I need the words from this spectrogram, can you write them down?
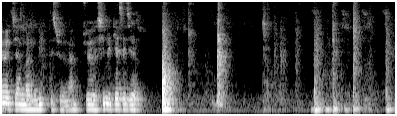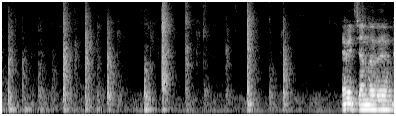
Evet canlarım bitti sürmem. Şöyle şimdi keseceğim. Evet canlarım.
